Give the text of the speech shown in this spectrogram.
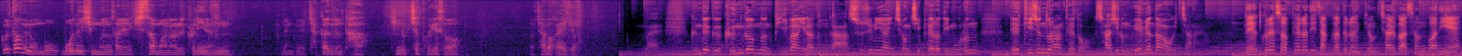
그렇다면 뭐 모든 신문사에 시사 만화를 그리는 그런 그 작가들은 다 긴급 체포해서 어, 잡아가야죠. 네. 근데 그 근거 없는 비방이라든가 수준 이하인 정치 패러디물은 네티즌들한테도 사실은 외면당하고 있잖아요. 네, 그래서 패러디 작가들은 경찰과 선관위에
